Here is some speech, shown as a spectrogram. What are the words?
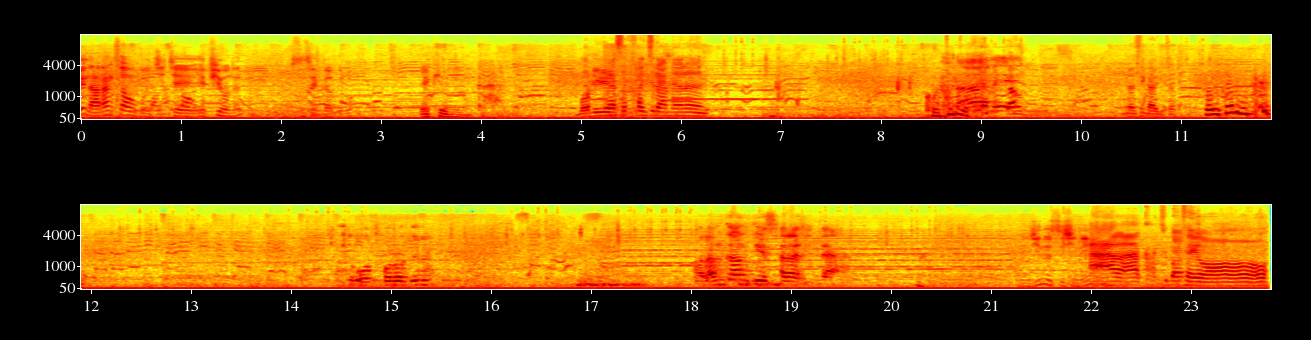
왜 나랑 싸우고 있지? 제 에피오는 무슨 생각으로? 에피온이니까. 머리 위에서 칼질하면은 거기 소리 못해? 아, 네. 이런 생각이죠. 거기 소리 못해? 그리고 서로들 바람과 함께 사라진다. 엔진을 쓰시네? 아, 가지 마세요.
